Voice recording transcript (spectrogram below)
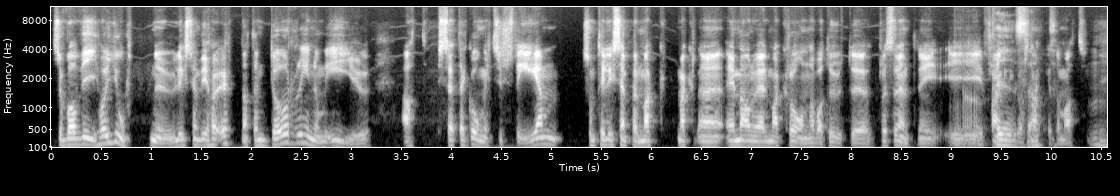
Så vad vi har gjort nu, liksom vi har öppnat en dörr inom EU att sätta igång ett system som till exempel Mac, Mac, eh, Emmanuel Macron har varit ute, presidenten i, i ja, Frankrike, och snackat om att, mm.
